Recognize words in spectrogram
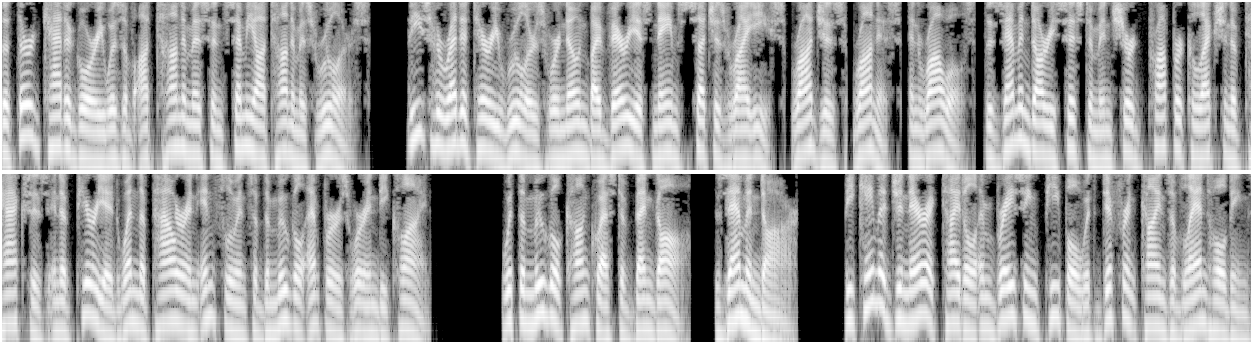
The third category was of autonomous and semi-autonomous rulers. These hereditary rulers were known by various names such as Rais, Rajas, Ranas, and Rawals. The zamindari system ensured proper collection of taxes in a period when the power and influence of the Mughal emperors were in decline. With the Mughal conquest of Bengal, zamindar became a generic title embracing people with different kinds of landholdings,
